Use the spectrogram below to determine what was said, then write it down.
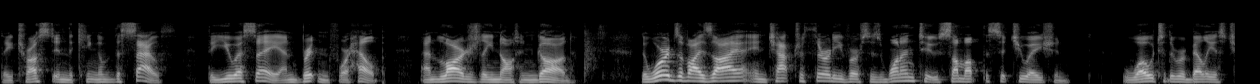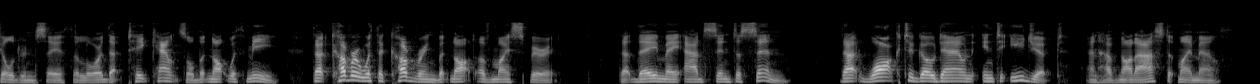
They trust in the king of the south, the USA and Britain for help, and largely not in God. The words of Isaiah in chapter 30, verses 1 and 2 sum up the situation. Woe to the rebellious children, saith the Lord, that take counsel, but not with me, that cover with a covering, but not of my spirit, that they may add sin to sin, that walk to go down into Egypt, and have not asked at my mouth,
